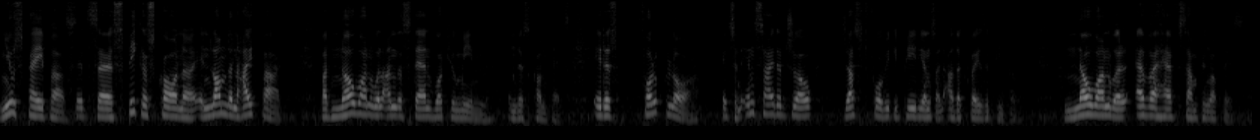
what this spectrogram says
newspapers, it's a speaker's corner in London Hyde Park. But no one will understand what you mean in this context. It is folklore. It's an insider joke just for Wikipedians and other crazy people. No one will ever have something of this.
